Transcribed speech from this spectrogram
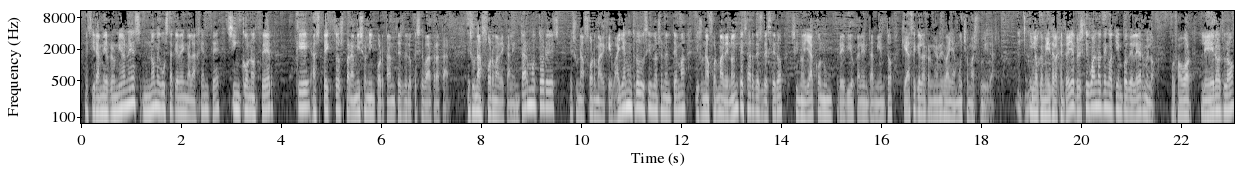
Es decir, a mis reuniones no me gusta que venga la gente sin conocer qué aspectos para mí son importantes de lo que se va a tratar. Es una forma de calentar motores, es una forma de que vayan introduciéndose en el tema y es una forma de no empezar desde cero, sino ya con un previo calentamiento que hace que las reuniones vayan mucho más fluidas. Y lo que me dice la gente, oye, pero es que igual no tengo tiempo de leérmelo. Por favor, leéroslo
